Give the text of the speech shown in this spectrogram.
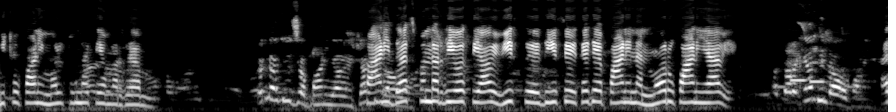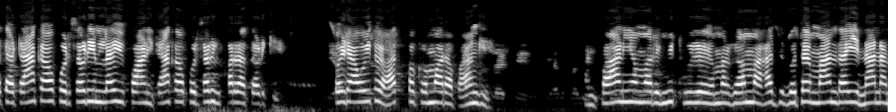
મીઠું પાણી મળતું નથી અમારા ગામમાં. કેટલા દિવસે પાણી આવે? પાણી? દસ પંદર દિવસથી આવે વીસ દિવસે થઈ જાય પાણી ને મોરું પાણી આવે. અત્યારે ક્યાંથી લાવો પાણી? અત્યારે ટાંકા ઉપર ચડીને લાવી પાણી ટાંકા ઉપર ચડી ખરા તડકે. પડ્યા હોય તો હાથ પગ અમારા ભાંગી. અને પાણી અમારે મીઠું જોઈએ અમારા ગામમાં આજે બધા માંદા આવીએ નાના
